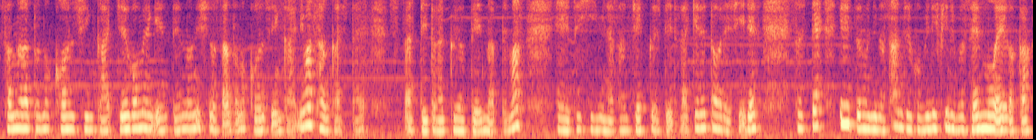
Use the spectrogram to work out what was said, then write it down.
その後の懇親会、15名限定の西野さんとの懇親会には参加したさせていただく予定になってます。えー、ぜひ皆さんチェックしていただけると嬉しいです。そして、唯一無二の 35mm フィルム専門映画館、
